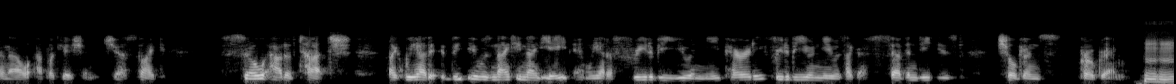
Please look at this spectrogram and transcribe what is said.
SNL application, just like so out of touch. Like we had, it was 1998, and we had a Free to Be You and Me parody. Free to Be You and Me was like a 70s children's program. Mm-hmm.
